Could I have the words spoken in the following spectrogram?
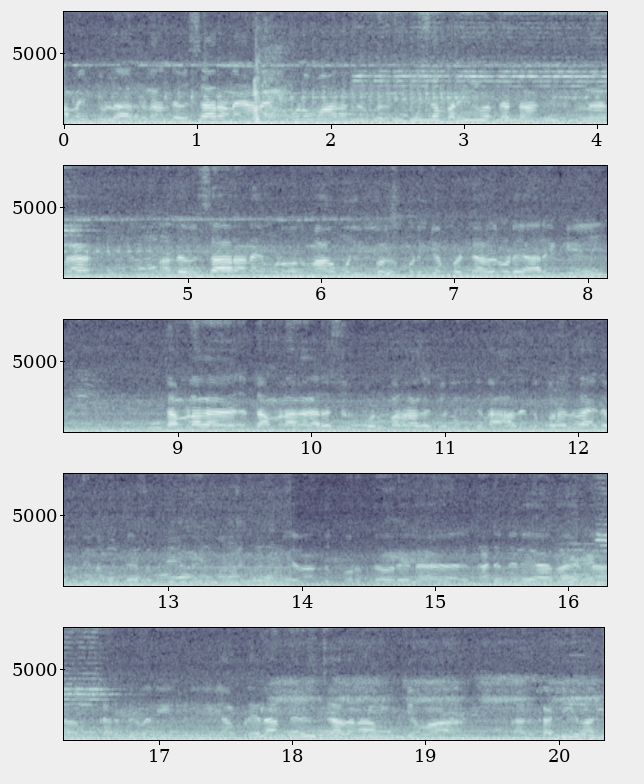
அமைத்துள்ளார்கள். அந்த விசாரணை ஆணையம் மூணு மாதத்துக்கு டிசம்பர் இருபத்தெட்டாம் தேதிக்குள்ளார அந்த விசாரணை முழுவதுமாக முடிப்ப முடிக்கப்பட்டு அதனுடைய அறிக்கையை தமிழக தமிழக அரசுக்கு கொடுப்பதாக சொல்லியிருக்கேன் அதுக்கு பிறகு தான் இதை பற்றி நம்ம பேசணும் இதை வந்து பொறுத்தவரையில் நடுநிலையாக தான் நான் கருத்துக்களை நீங்கள் தெரிவிக்கிறீங்க அப்படியெல்லாம் தெரிவித்து அதை நான் முக்கியமாக நான் கண்டிக்க தான்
